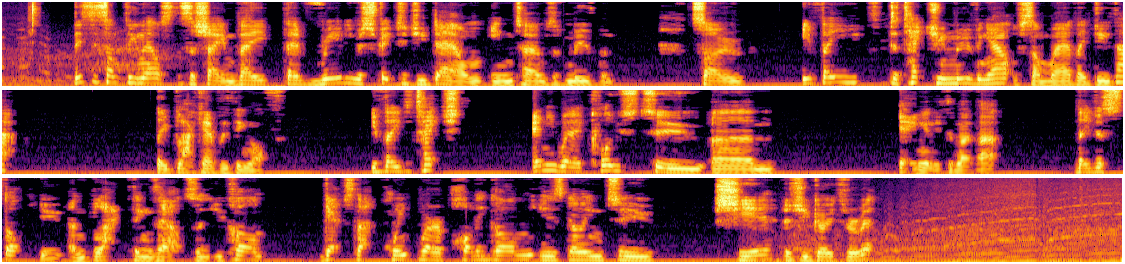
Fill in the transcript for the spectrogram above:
this is something else that's a shame. They they've really restricted you down in terms of movement. So, if they detect you moving out of somewhere, they do that. They black everything off. If they detect anywhere close to um, getting anything like that, they just stop you and black things out so that you can't get to that point where a polygon is going to shear as you go through it.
